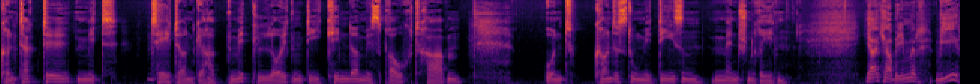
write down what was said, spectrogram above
Kontakte mit Tätern gehabt, mit Leuten, die Kinder missbraucht haben. Und konntest du mit diesen Menschen reden? Ja, ich habe immer, wir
